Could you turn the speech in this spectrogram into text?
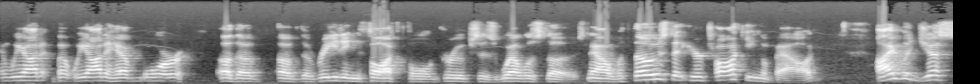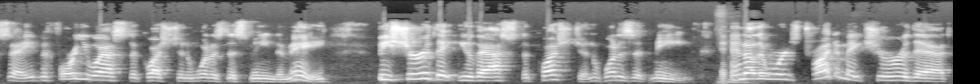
and we ought, to, but we ought to have more of the of the reading thoughtful groups as well as those. Now, with those that you're talking about, I would just say before you ask the question, "What does this mean to me?" Be sure that you've asked the question, "What does it mean?" In other words, try to make sure that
